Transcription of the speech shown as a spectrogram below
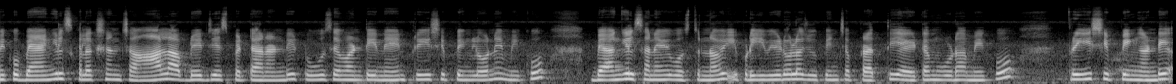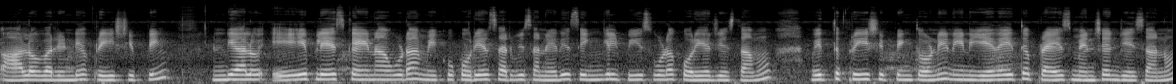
మీకు బ్యాంగిల్స్ కలెక్షన్ చాలా అప్డేట్ చేసి పెట్టానండి. టూ సెవెంటీ నైన్ ఫ్రీ షిప్పింగ్లోనే మీకు బ్యాంగిల్స్ అనేవి వస్తున్నవి. ఇప్పుడు ఈ వీడియోలో చూపించే ప్రతి ఐటెం కూడా మీకు ఫ్రీ షిప్పింగ్ అండి. All over India free shipping. ఇండియాలో ఏ ప్లేస్కైనా కూడా మీకు కొరియర్ సర్వీస్ అనేది సింగిల్ పీస్ కూడా కొరియర్ చేస్తాము. విత్ ఫ్రీ షిప్పింగ్తో నేను ఏదైతే ప్రైస్ మెన్షన్ చేశానో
